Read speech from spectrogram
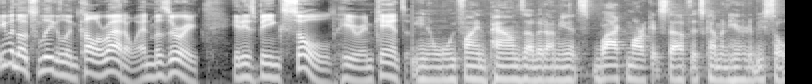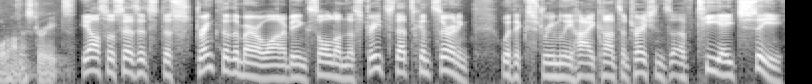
even though it's legal in Colorado and Missouri. It is being sold here in Kansas. You know, when we find pounds of it, I mean, it's black market stuff that's coming here to be sold on the streets. He also says it's the strength of the marijuana being sold on the streets that's concerning, with extremely high concentrations of THC.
